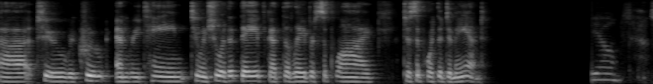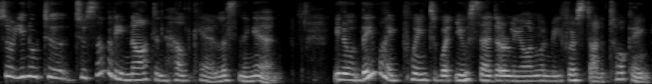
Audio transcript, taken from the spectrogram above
uh, to recruit and retain to ensure that they've got the labor supply to support the demand. Yeah. So, you know, to to somebody not in healthcare listening in, you know, they might point to what you said early on when we first started talking,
